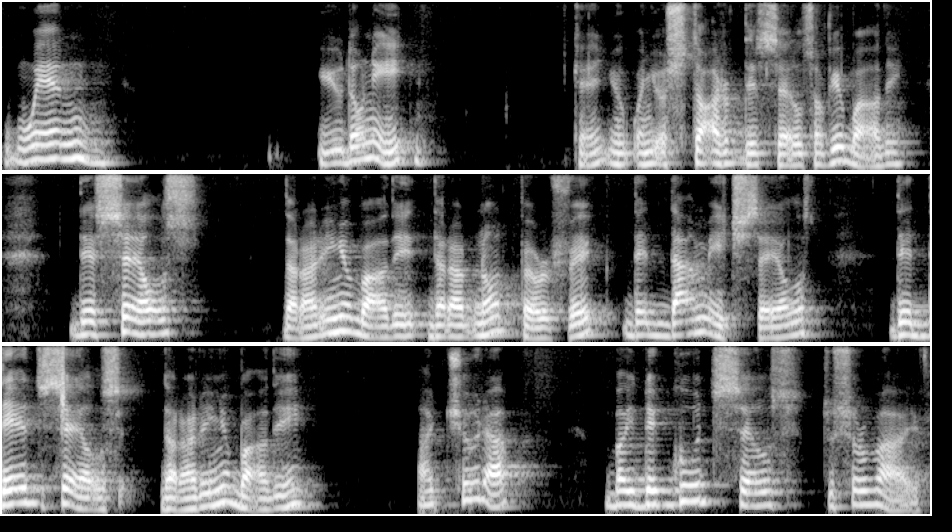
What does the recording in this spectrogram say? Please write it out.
when you don't eat, okay, you, when you starve the cells of your body, the cells that are in your body that are not perfect, the damaged cells, the dead cells that are in your body are chewed up by the good cells to survive.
